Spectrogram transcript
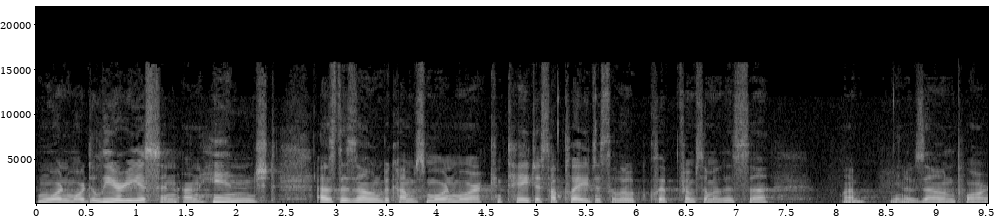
more and more delirious and unhinged as the zone becomes more and more contagious. I'll play just a little clip from some of this, uh, um, you know, zone porn.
